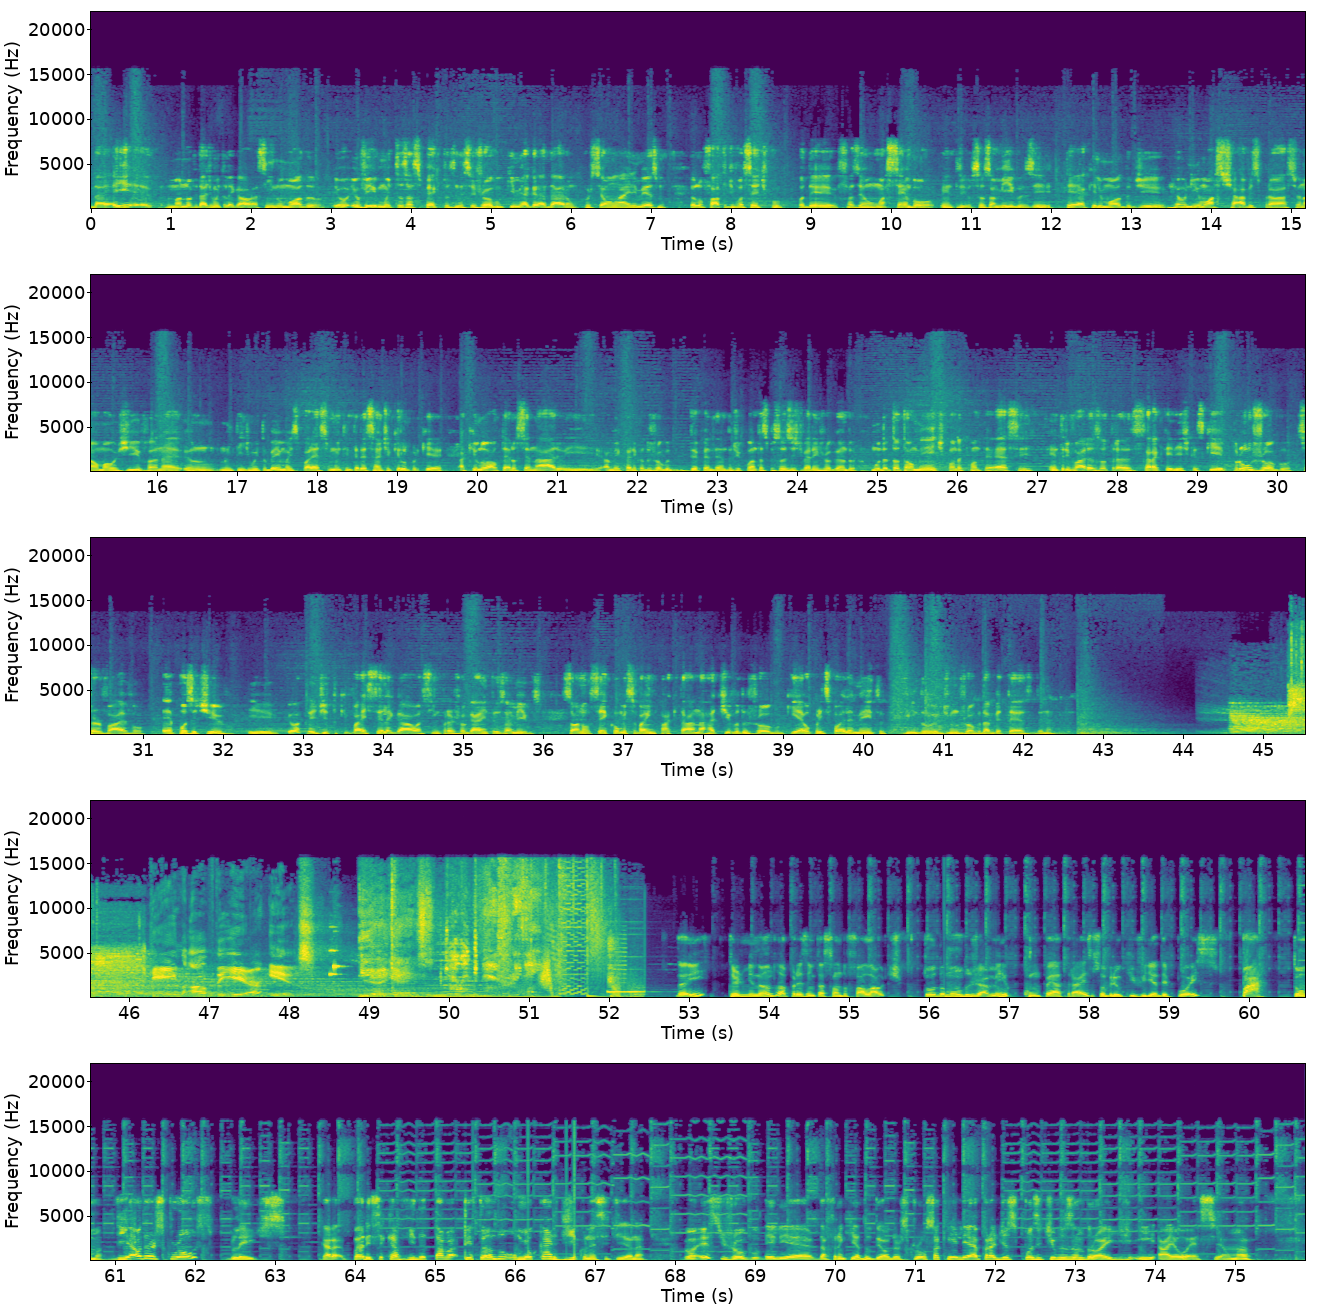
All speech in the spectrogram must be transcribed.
Daí, uma novidade muito legal, assim, no modo. Eu, eu vi muitos aspectos nesse jogo que me agradaram por ser online mesmo. Pelo fato de você, tipo, poder fazer um assemble entre os seus amigos e ter aquele modo de reunir umas chaves pra acionar uma ogiva, né? Eu não, entendi muito bem, mas parece muito interessante aquilo, porque aquilo altera o cenário e a mecânica do jogo, dependendo de quantas pessoas estiverem jogando, muda totalmente quando acontece, entre várias outras características que, para um jogo survival, é positivo. E eu acredito que vai ser legal, assim, pra jogar entre os amigos. Só não sei como isso vai impactar a narrativa do jogo, que é o principal elemento vindo de um jogo da Bethesda, né? Game of the year is Daí, terminando a apresentação do Fallout, todo mundo já meio com o pé atrás sobre o que viria depois. Pá! Toma! The Elder Scrolls Blades. Cara, parecia que a vida tava testando o meu cardíaco nesse dia, né? Bom, este jogo, ele é da franquia do The Elder Scrolls, só que ele é para dispositivos Android e iOS. É uma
